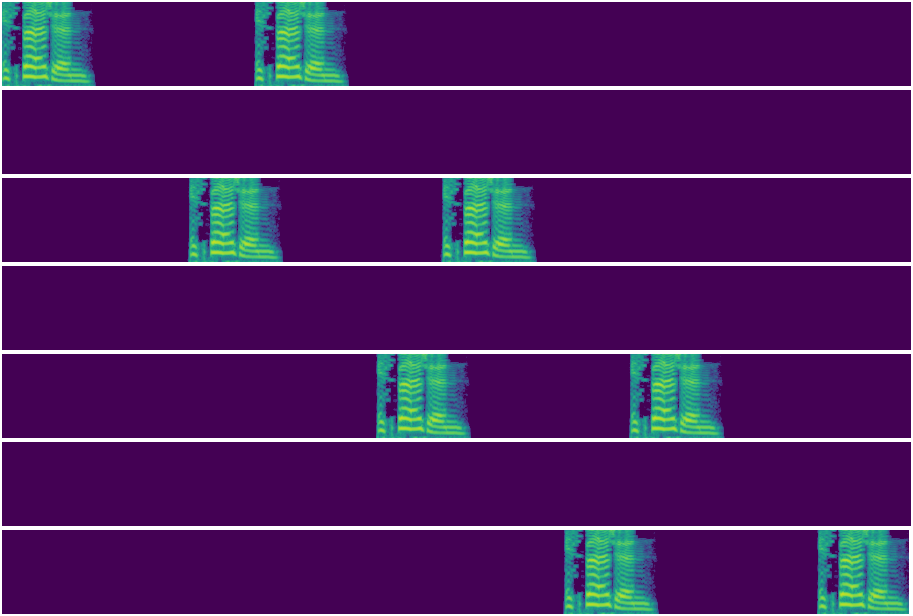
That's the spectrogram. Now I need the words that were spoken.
aspersion. Aspersion. Aspersion. Aspersion aspersion. Aspersion. Aspersion. Aspersion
